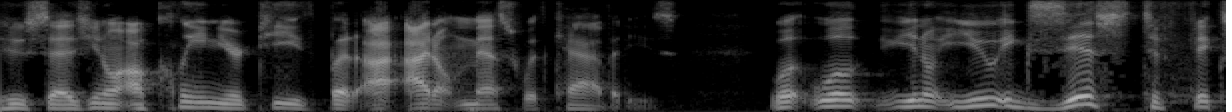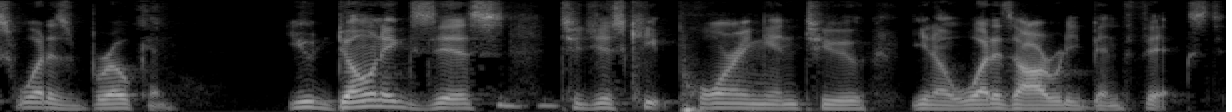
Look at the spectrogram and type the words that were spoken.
who says you know i'll clean your teeth but I, I don't mess with cavities. Well, well you know you exist to fix what is broken. You don't exist mm-hmm. to just keep pouring into you know what has already been fixed.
